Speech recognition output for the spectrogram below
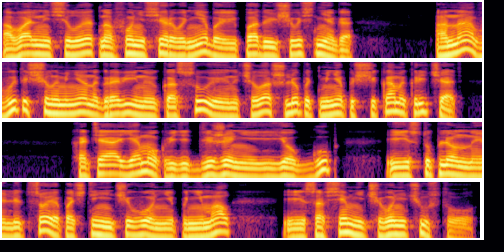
овальный силуэт на фоне серого неба и падающего снега. Она вытащила меня на гравийную косу и начала шлепать меня по щекам и кричать. Хотя я мог видеть движение ее губ и иступленное лицо, я почти ничего не понимал и совсем ничего не чувствовал.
